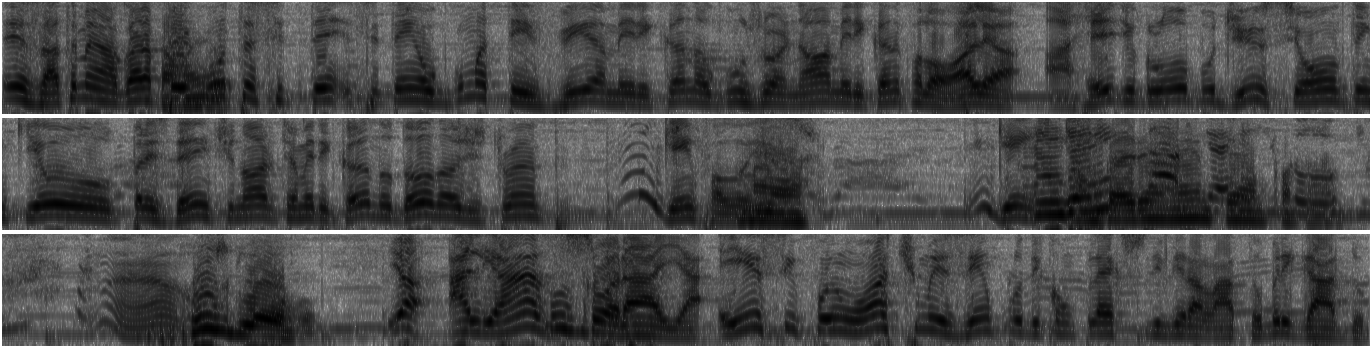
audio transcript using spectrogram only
Exatamente. Agora tá, pergunta se, tem, se tem alguma TV americana, algum jornal americano que falou: olha, a Rede Globo disse ontem que o presidente norte-americano Donald Trump. Ninguém falou não. isso. Ninguém. Ninguém não sabe a Rede Globo. Não. Os Globo. E, ó, aliás, Os Soraya, esse foi um ótimo exemplo de complexo de vira-lata. Obrigado.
